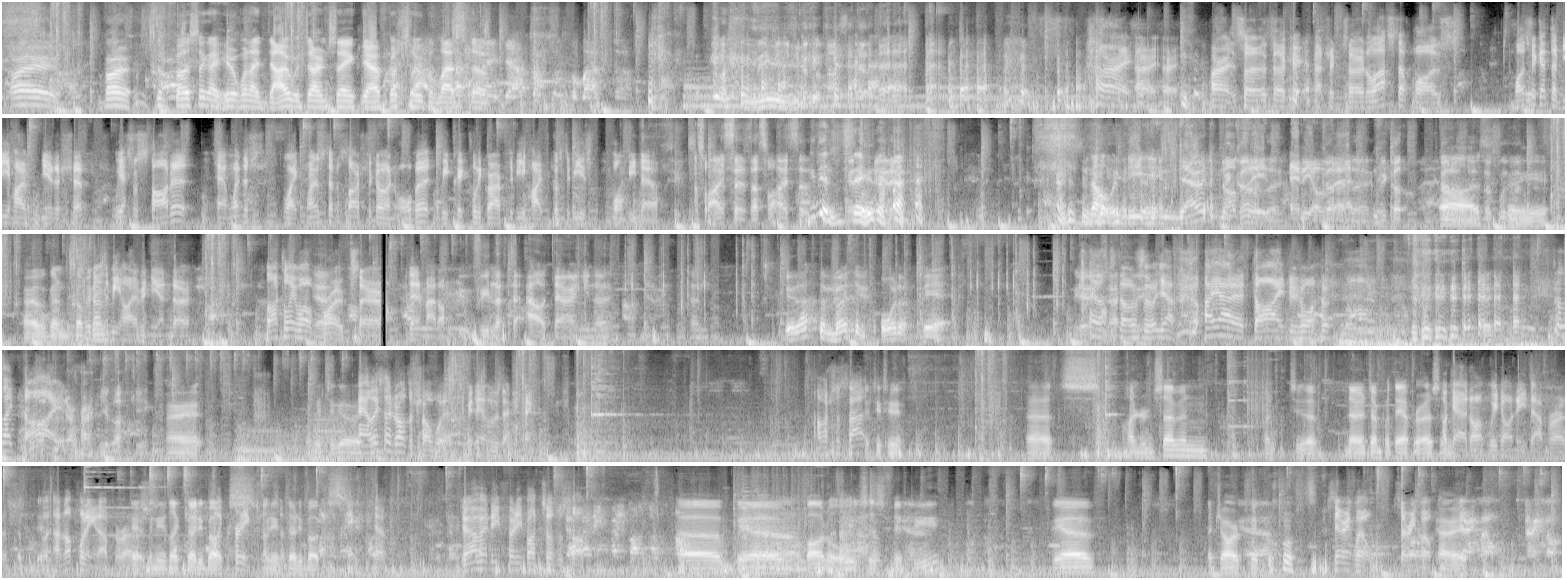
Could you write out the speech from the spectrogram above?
Bro, bro, the first thing I hear when I die was Darren saying, "Yeah, I've got to tell you the last step." All right, all right, all right, all right. Alright. Alright, so, so, okay, Patrick. So the last step was. Once we get the beehive near the ship, we have to start it, and when the s- like when the ship starts to go in orbit, we quickly grab the beehive because the bees won't be there. That's what I said, that's what I said. You didn't say Yeah, yeah, that. There's no way. Darren did We not got say it any We of got it that. We got, we got Oh, it though. Oh, look, look, look. Alright, we're going to the We got the beehive in the end though. Luckily, we're Yeah. broke, so it didn't matter. If we left it out, Darren, you know, then Dude, that's the most important bit. yeah, That was- exactly. yeah, I uh, died before. Because like died. alright. You're lucky. Alright. Good to go. Hey, at least I dropped the shovel in. We didn't lose anything. How much is that? 52. That's 107. One, two, uh, no, don't put the apparatus in. Okay, I don't. We don't need the apparatus. Okay. I'm not putting an Yeah, apparatus. we need like 30 It's, like, bucks. we need 30 bucks. Yeah. Do you have any 30 bucks worth of stuff? Uh, we have Um, bottles is 50. We have a jar of pickles. Steering wheel. Steering wheel. Alright. Steering wheel. Steering wheel.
